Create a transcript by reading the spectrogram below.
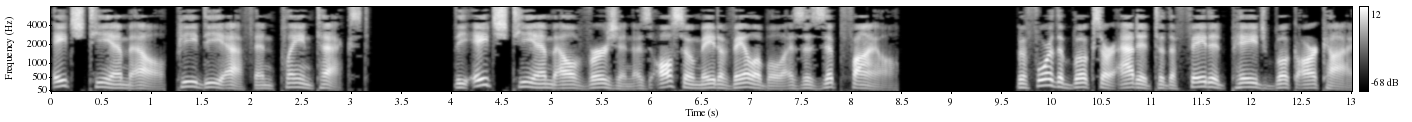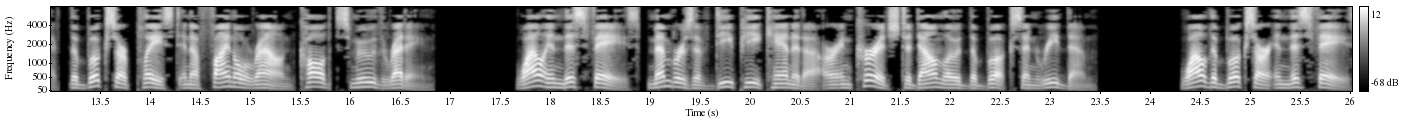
HTML, PDF and plain text. The HTML version is also made available as a zip file. Before the books are added to the faded page book archive, the books are placed in a final round called smooth reading. While in this phase, members of DP Canada are encouraged to download the books and read them. While the books are in this phase,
